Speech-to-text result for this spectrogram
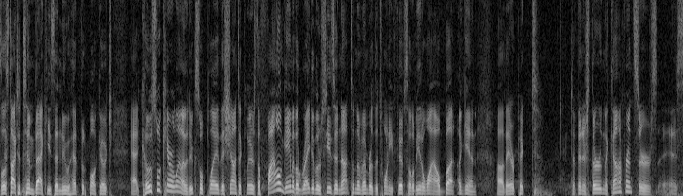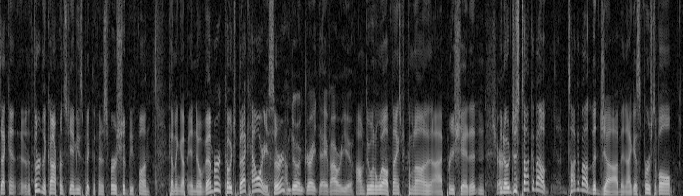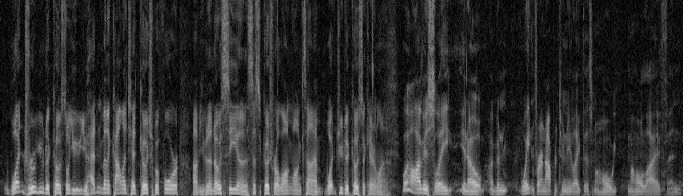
So let's talk to Tim Beck. He's the new head football coach at Coastal Carolina. The Dukes will play the Chanticleers the final game of the regular season, not till November the 25th, so it'll be in a while. But again, uh, they are picked to finish third in the conference or uh, second, uh, third in the conference. JMU's picked to finish first. Should be fun coming up in November. Coach Beck, how are you, sir? I'm doing great, Dave. How are you? I'm doing well. Thanks for coming on. I appreciate it. And sure. you know, just talk about talk about the job. And I guess first of all, what drew you to Coastal? You you hadn't been a college head coach before. Um, you've been an OC and an assistant coach for a long, long time. What drew you to Coastal Carolina? Well, obviously, you know, I've been waiting for an opportunity like this my whole my whole life, and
